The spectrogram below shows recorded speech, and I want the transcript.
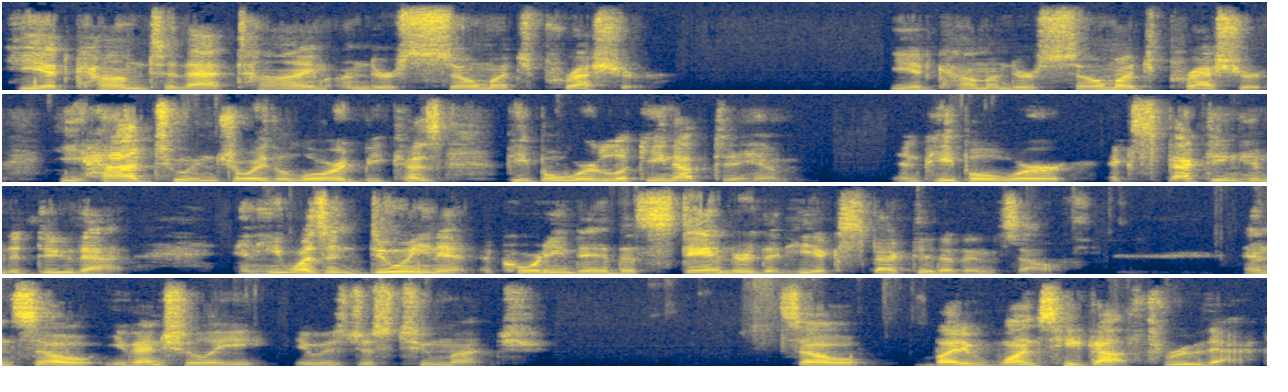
he had come to that time under so much pressure. He had come under so much pressure. He had to enjoy the Lord because people were looking up to him and people were expecting him to do that and he wasn't doing it according to the standard that he expected of himself. And so eventually it was just too much. So, but once he got through that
